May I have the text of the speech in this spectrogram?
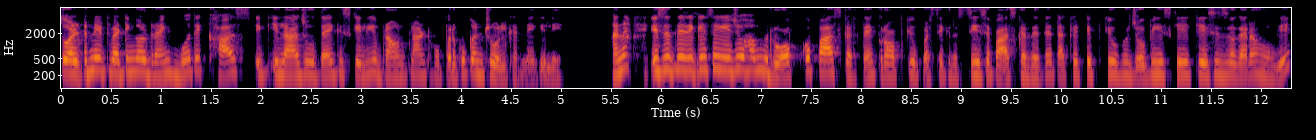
तो अल्टरनेट वेटिंग और ड्राइंग बहुत एक खास एक इलाज होता है किसके लिए? ब्राउन प्लांट होपर को कंट्रोल करने के लिए। है ना? इसी तरीके से ये जो हम रॉप को पास करते हैं क्रॉप के ऊपर से एक रस्सी से पास कर देते हैं ताकि टिप के ऊपर जो भी इसके केसेस वगैरह होंगे।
